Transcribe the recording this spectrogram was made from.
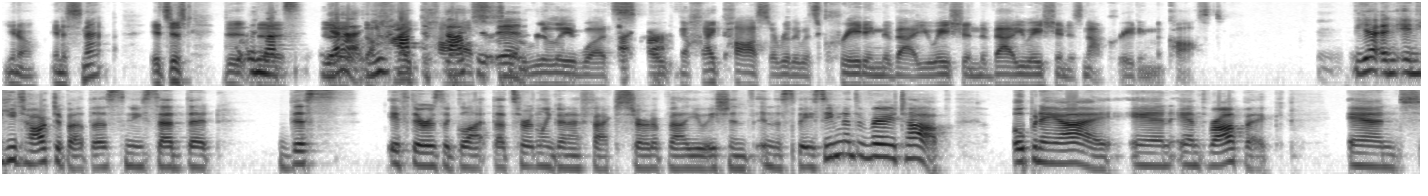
you know, in a snap. It's just the, the, the yeah, the, high costs are really what's are, the high costs are really what's creating the valuation. The valuation is not creating the cost. Yeah, and, and he talked about this and he said that this if there is a glut, that's certainly going to affect startup valuations in the space, even at the very top. OpenAI and Anthropic and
